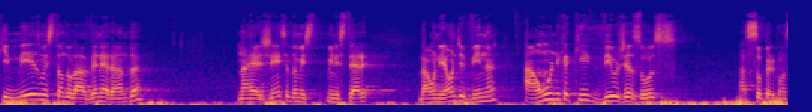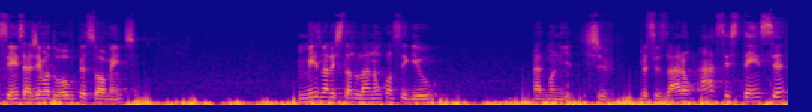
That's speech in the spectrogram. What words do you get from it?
que, mesmo estando lá veneranda, na regência do ministério da união divina, a única que viu Jesus, a superconsciência, a gema do ovo pessoalmente, mesmo ela estando lá, não conseguiu harmonia. Precisaram assistência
